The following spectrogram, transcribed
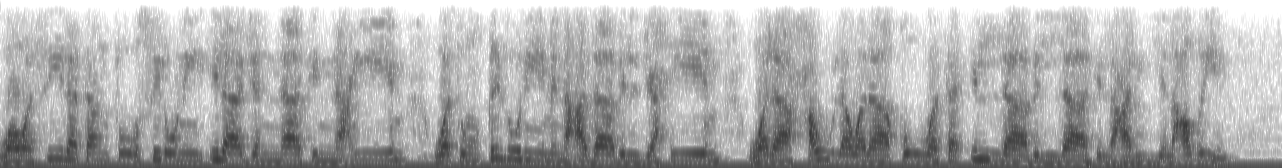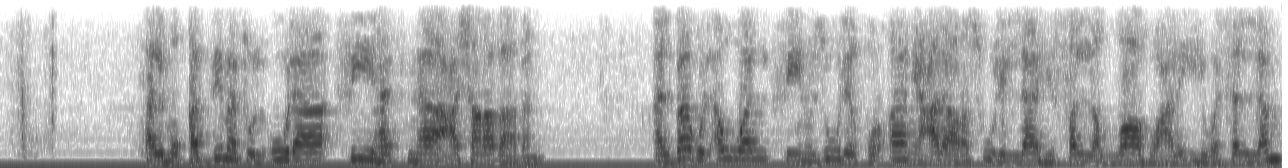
ووسيلة توصلني إلى جنات النعيم وتنقذني من عذاب الجحيم ولا حول ولا قوة إلا بالله العلي العظيم. المقدمة الأولى فيها اثنا عشر بابا. الباب الأول في نزول القرآن على رسول الله صلى الله عليه وسلم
